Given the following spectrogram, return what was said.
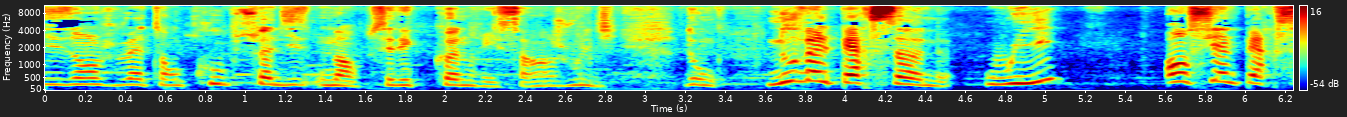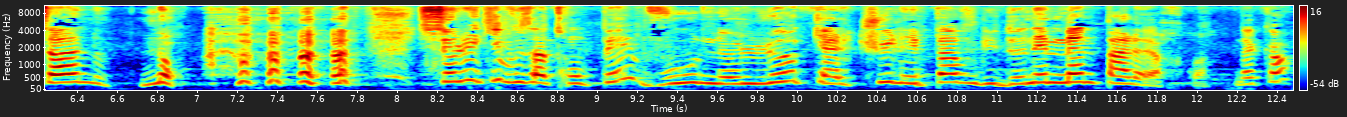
soi-disant, je veux être en couple, soit disant... Non, c'est des conneries ça, hein, je vous le dis. Donc, nouvelle personne, oui. Ancienne personne, non. Celui qui vous a trompé, vous ne le calculez pas, vous lui donnez même pas l'heure, quoi. D'accord?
